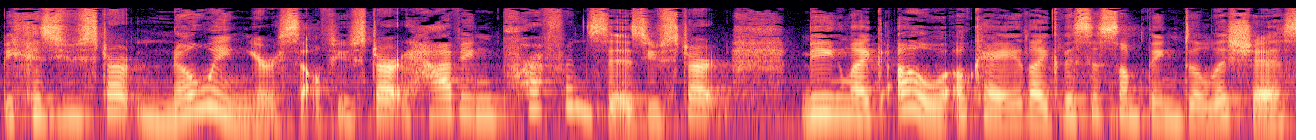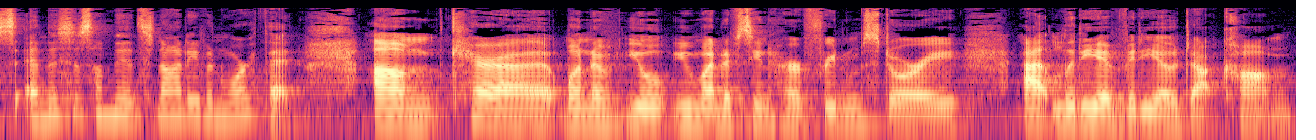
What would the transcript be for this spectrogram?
because you start knowing yourself. You start having preferences. You start being like, oh, okay, like this is something delicious and this is something that's not even worth it. Um, Kara, one of you, you might have seen her freedom story at lydiavideo.com,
